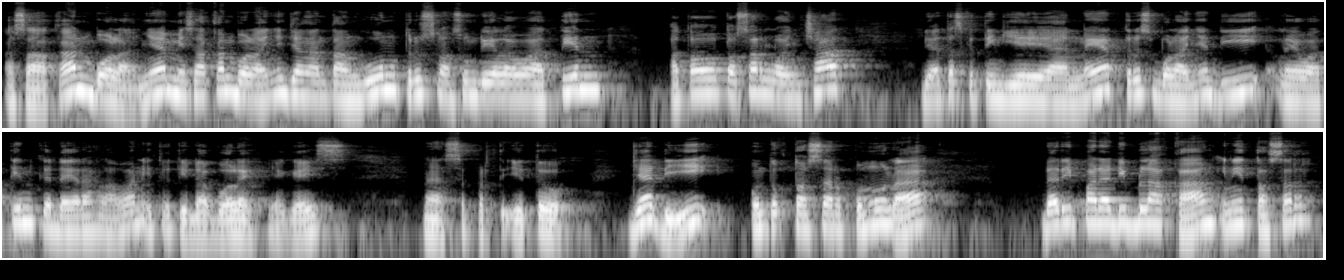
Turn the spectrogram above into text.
Asalkan bolanya, misalkan bolanya jangan tanggung terus langsung dilewatin atau toser loncat di atas ketinggian net terus bolanya dilewatin ke daerah lawan itu tidak boleh ya guys. Nah, seperti itu. Jadi, untuk toser pemula daripada di belakang ini toser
